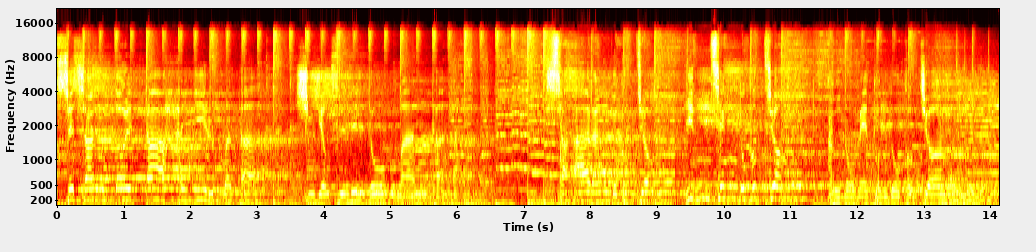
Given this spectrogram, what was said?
세상은 넓다 할 일은 많다. 신경 쓸 일도 많다. 사랑도 걱정 인생도 걱정 그놈의 돈도 걱정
